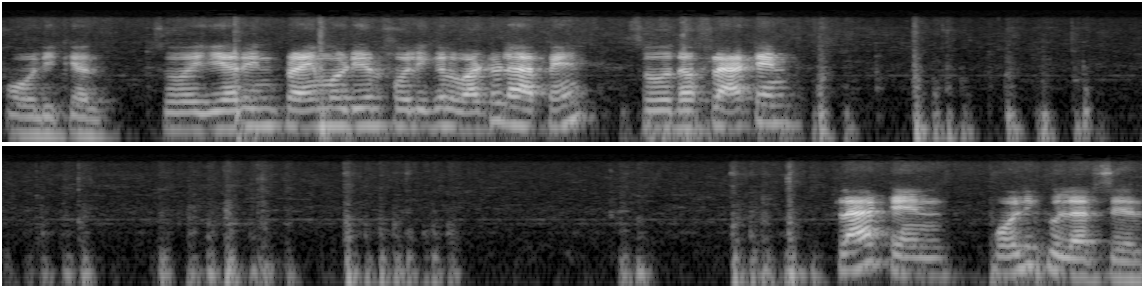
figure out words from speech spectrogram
follicle. So here in primordial follicle, what will happen? So the flattened flattened follicular cell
